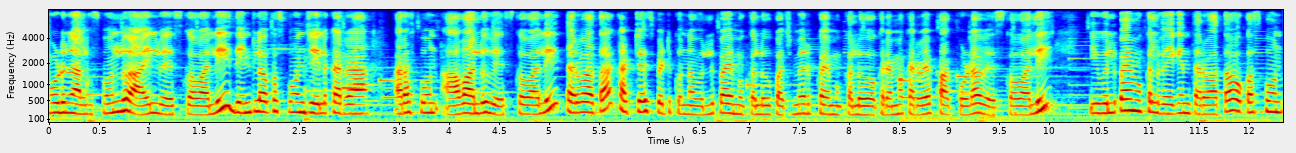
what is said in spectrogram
మూడు నాలుగు స్పూన్లు ఆయిల్ వేసుకోవాలి. దీంట్లో ఒక స్పూన్ జీలకర్ర అర స్పూన్ ఆవాలు వేసుకోవాలి. తర్వాత కట్ చేసి పెట్టుకున్న ఉల్లిపాయ ముక్కలు పచ్చిమిరపకాయ ముక్కలు ఒక రెమ్మ కరివేపాకు కూడా వేసుకోవాలి. ఈ ఉల్లిపాయ ముక్కలు వేగిన తర్వాత ఒక స్పూన్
